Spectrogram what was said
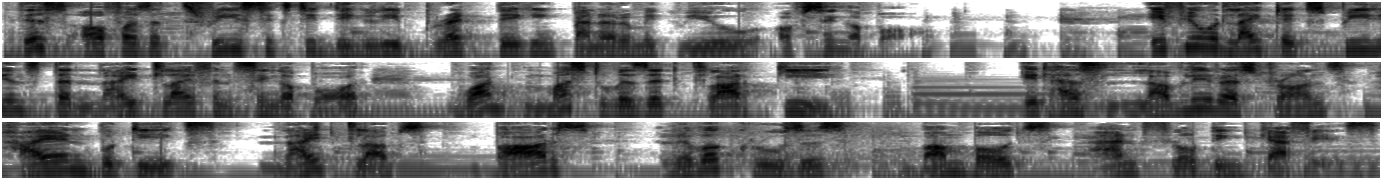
this offers a 360 degree breathtaking panoramic view of Singapore. If you would like to experience the nightlife in Singapore, one must visit Clarke Quay. It has lovely restaurants, high end boutiques, nightclubs, bars, river cruises, bumboats, and floating cafes.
